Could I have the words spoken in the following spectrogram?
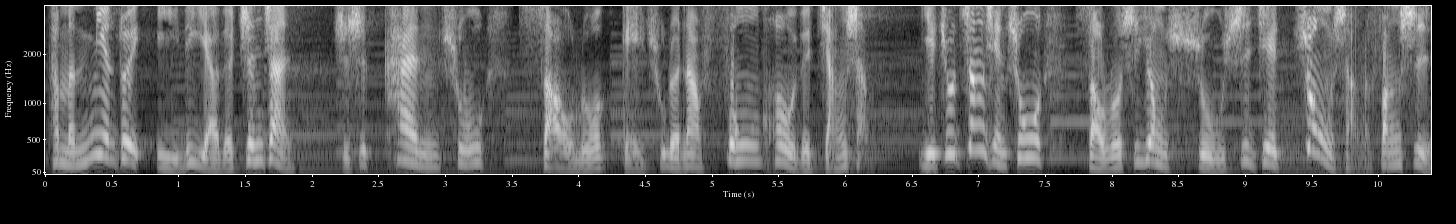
他们面对以利亚的征战。只是看出扫罗给出了那丰厚的奖赏，也就彰显出扫罗是用属世界重赏的方式，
